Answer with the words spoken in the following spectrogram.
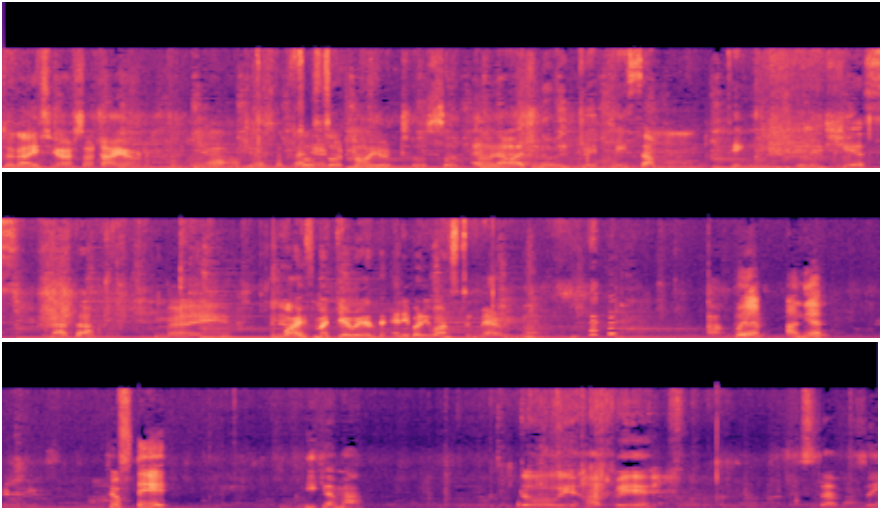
So guys, you are so tired. Yeah, we are so tired. so so tired. So so tired. And now. Achino will treat me something delicious. Nata, Nice. wife material. Anybody wants to marry me? Babe, onion. Fifty. ठीक है माँ तो यहाँ पे सब्ज़ी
